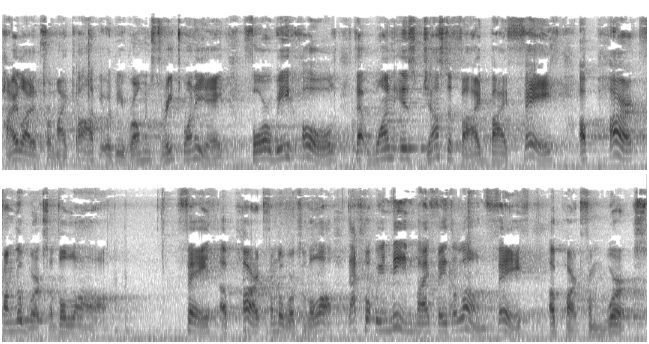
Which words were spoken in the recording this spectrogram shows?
highlighted for my talk, it would be Romans 3:28, "For we hold that one is justified by faith apart from the works of the law." Faith apart from the works of the law. That's what we mean by faith alone, faith apart from works.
